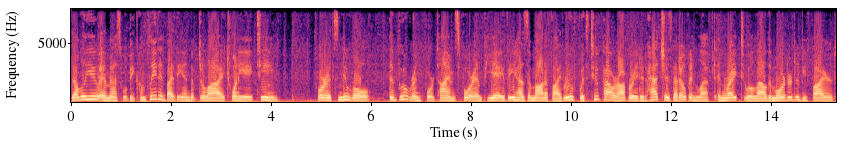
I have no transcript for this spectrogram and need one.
WMS will be completed by the end of July 2018. For its new role, the Vuran 4x4 MPAV has a modified roof with two power-operated hatches that open left and right to allow the mortar to be fired.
